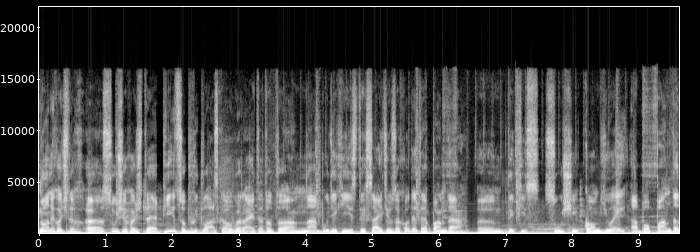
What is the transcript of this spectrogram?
Ну, а не хочете е, суші, хочете піцу, будь ласка, обирайте. Тобто на будь-який із тих сайтів заходите панда е, або панда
